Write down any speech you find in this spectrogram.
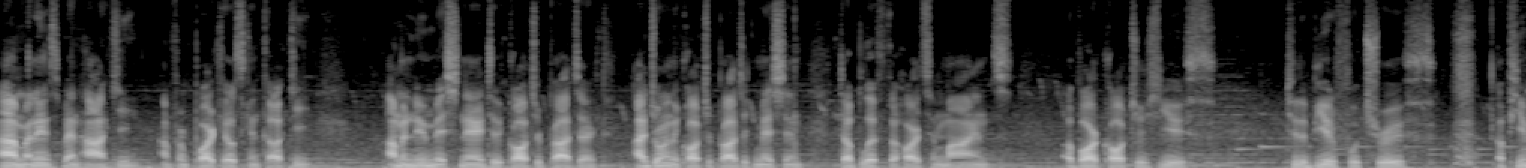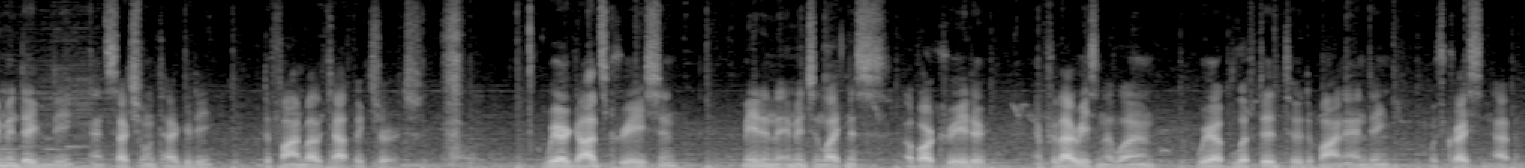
Hi, my name is Ben Hockey. I'm from Park Hills, Kentucky. I'm a new missionary to the Culture Project. I joined the Culture Project mission to uplift the hearts and minds of our culture's youth to the beautiful truth of human dignity and sexual integrity defined by the Catholic Church. We are God's creation, made in the image and likeness of our Creator, and for that reason alone, we are uplifted to a divine ending with Christ in heaven.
